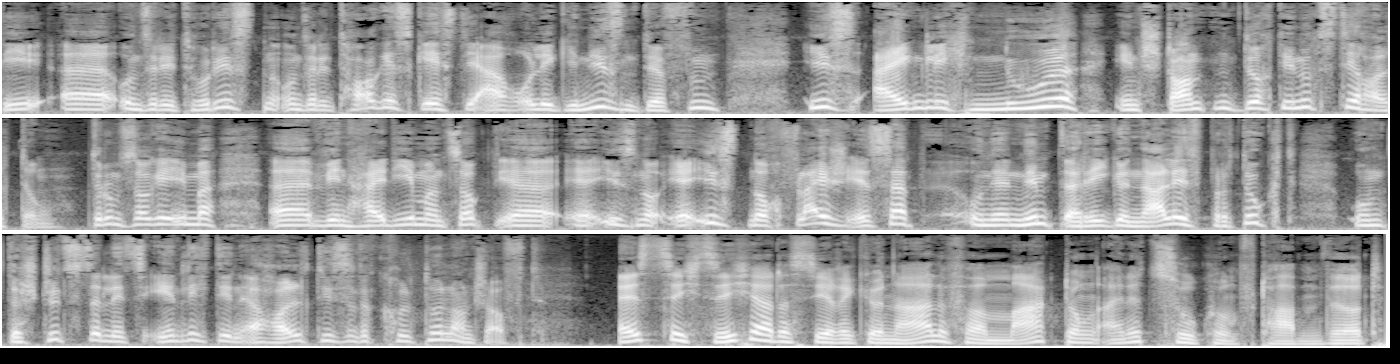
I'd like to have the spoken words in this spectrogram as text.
die äh, unsere Touristen, unsere Tagesgäste auch alle genießen dürfen, ist eigentlich nur entstanden durch die Nutztierhaltung. Darum sage ich immer, äh, wenn heute jemand sagt, er, er, ist noch, er ist noch Fleischesser und er nimmt ein regionales Produkt, unterstützt er letztendlich den Erhalt dieser Kulturlandschaft. Er ist sich sicher, dass die regionale Vermarktung eine Zukunft haben wird,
